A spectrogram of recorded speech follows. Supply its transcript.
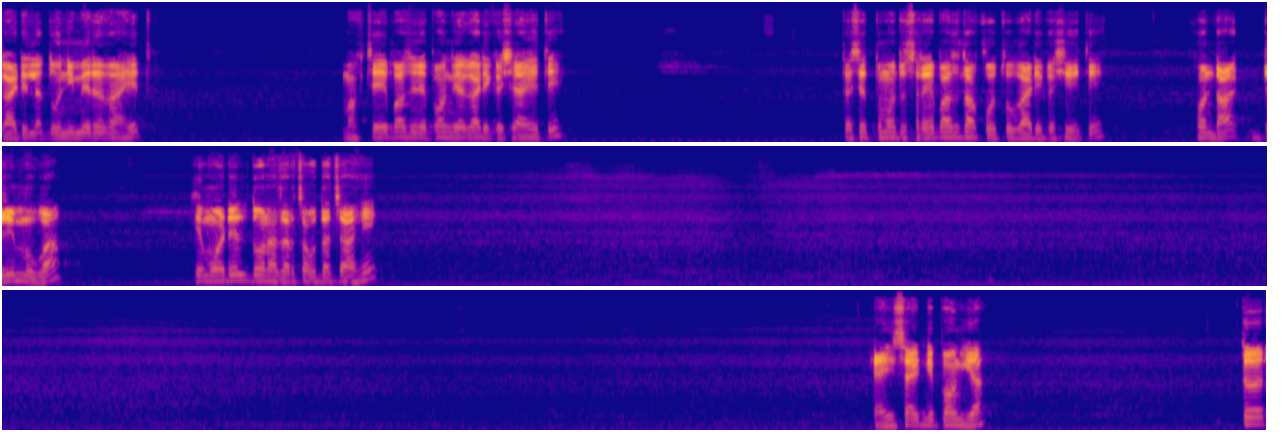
गाडीला दोन्ही मिरर आहेत. मागच्याही बाजूने पाहून घ्या गाडी कशी आहे ते. तसेच तुम्हाला दुसऱ्याही बाजू दाखवतो गाडी कशी आहे ते. होंडा ड्रीम उगवा हे मॉडेल दोन हजार चौदाचं आहे. याही साईडने पाहून घ्या. तर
